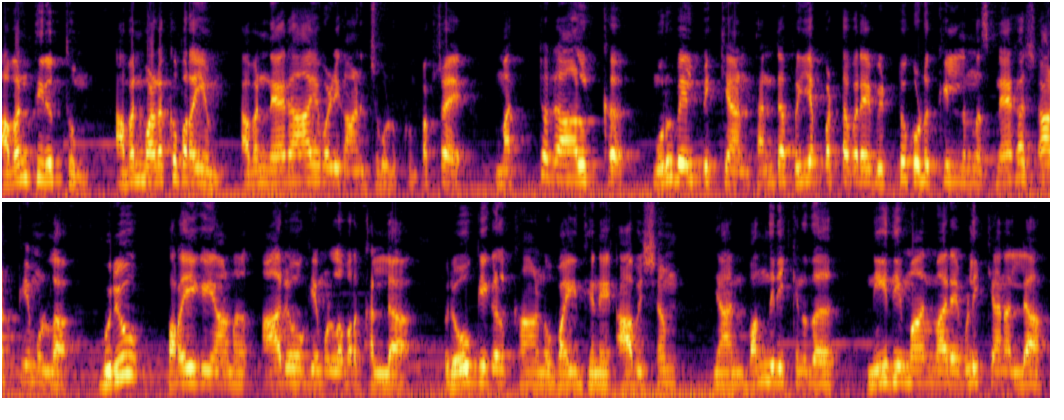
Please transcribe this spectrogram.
അവൻ തിരുത്തും അവൻ വഴക്കു പറയും അവൻ നേരായ വഴി കാണിച്ചു കൊടുക്കും. പക്ഷേ മറ്റൊരാൾക്ക് മുറിവേൽപ്പിക്കാൻ തന്റെ പ്രിയപ്പെട്ടവരെ വിട്ടുകൊടുക്കില്ലെന്ന് സ്നേഹശാഠ്യമുള്ള ഗുരു പറയുകയാണ് ആരോഗ്യമുള്ളവർക്കല്ല രോഗികൾക്കാണ് വൈദ്യനെ ആവശ്യം. ഞാൻ വന്നിരിക്കുന്നത് നീതിമാന്മാരെ വിളിക്കാനല്ല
